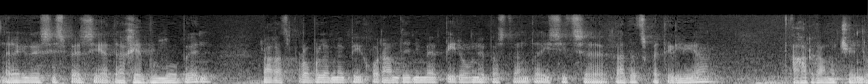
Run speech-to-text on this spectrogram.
რეგრესის პენსია და ღებულობენ. რაღაც პრობლემები იყო რამდენიმე პიროვნებასთან და ისიც გადაწყვეტილია აღარ გამოჩენდა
